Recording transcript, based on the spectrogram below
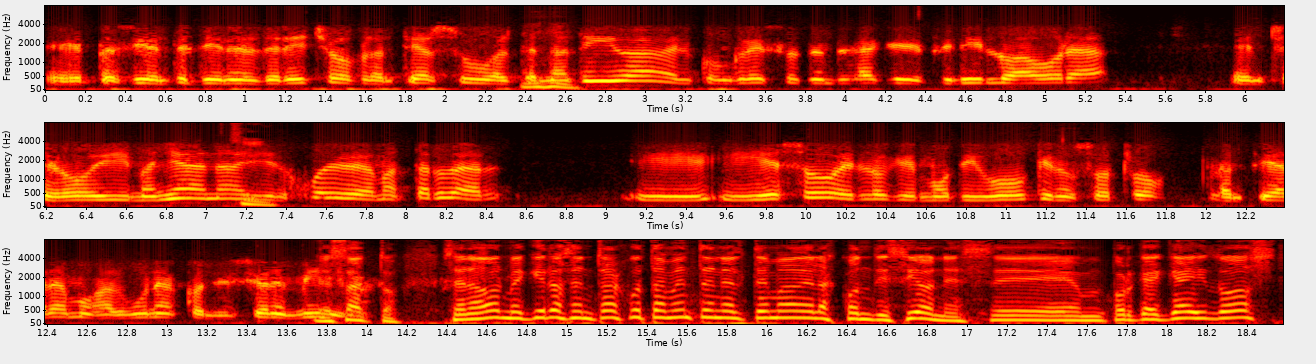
el presidente tiene el derecho a plantear su alternativa, el Congreso tendrá que definirlo ahora entre hoy y mañana y el jueves a más tardar. Y, eso es lo que motivó que nosotros planteáramos algunas condiciones mínimas. Exacto. Senador, me quiero centrar justamente en el tema de las condiciones, eh, porque aquí hay dos,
